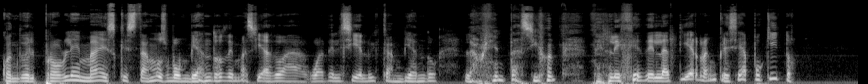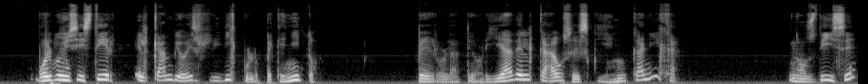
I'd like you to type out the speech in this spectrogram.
cuando el problema es que estamos bombeando demasiado agua del cielo y cambiando la orientación del eje de la Tierra, aunque sea poquito. Vuelvo a insistir, el cambio es ridículo, pequeñito. Pero la teoría del caos es bien canija. Nos dice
